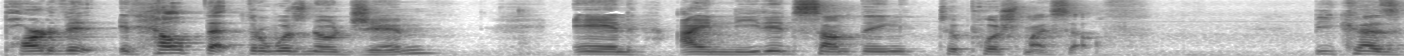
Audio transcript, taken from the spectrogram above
Part of it, it helped that there was no gym and I needed something to push myself. Because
